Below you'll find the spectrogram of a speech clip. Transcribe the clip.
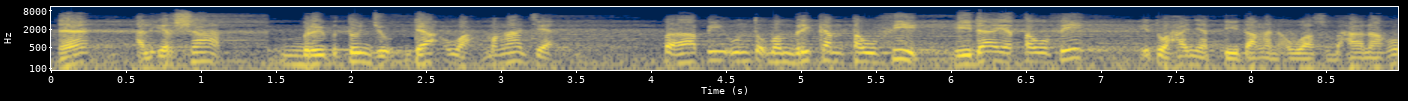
Ya, al-irsyad, beri petunjuk, dakwah, mengajak. Tapi untuk memberikan taufik, hidayah taufik itu hanya di tangan Allah Subhanahu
